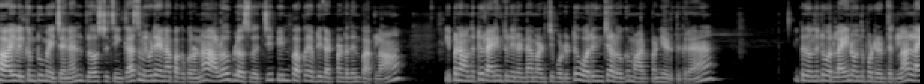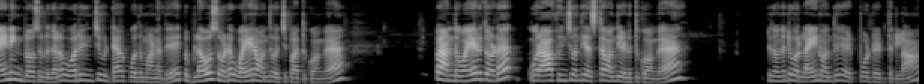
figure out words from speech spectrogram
Hi welcome to my channel blouse stitching class நம்ம இவ்வளோ என்ன பார்க்க போகிறோம்னா அளவு ப்ளவுஸ் வச்சு பின் பக்கம் எப்படி கட் பண்ணுறதுன்னு பார்க்கலாம். இப்போ நான் வந்துட்டு லைனிங் துணி ரெண்டாம் அடித்து போட்டுட்டு ஒரு இன்ச் அளவுக்கு மார்க் பண்ணி எடுத்துக்கிறேன். இப்போ வந்துட்டு ஒரு லைன் வந்து போட்டு எடுத்துக்கலாம். லைனிங் ப்ளவுஸ் இருந்ததால் ஒரு இன்ச்சு விட்டால் போதுமானது. இப்போ ப்ளவுஸோட ஒயரை வந்து வச்சு பார்த்துக்கோங்க. இப்போ அந்த ஒயரத்தோட ஒரு ஆஃப் இன்ச் வந்து எக்ஸ்ட்ரா வந்து எடுத்துக்கோங்க. இப்போ இது வந்துட்டு ஒரு லைன் வந்து போட்டு எடுத்துக்கலாம்.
